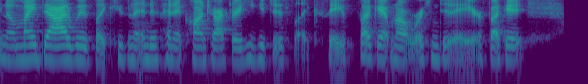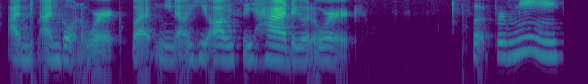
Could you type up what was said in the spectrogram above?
you know, my dad was like, he's an independent contractor. He could just like say, fuck it, I'm not working today, or fuck it, I'm, I'm going to work. But, you know, he obviously had to go to work. But for me,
